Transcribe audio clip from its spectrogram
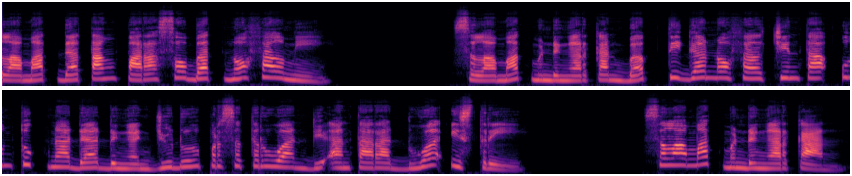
Selamat datang para sobat Novelmi. Selamat mendengarkan bab 3 novel cinta untuk nada dengan judul perseteruan di antara dua istri. Selamat mendengarkan.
